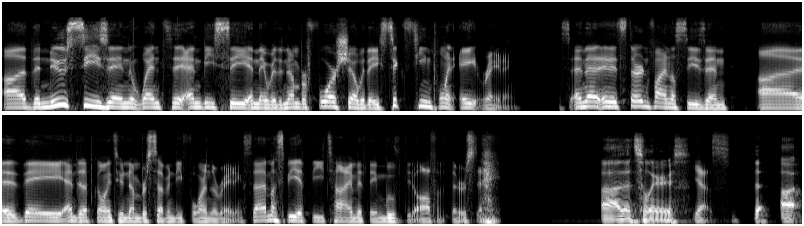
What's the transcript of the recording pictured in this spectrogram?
uh, the new season went to NBC, and they were the number four show with a 16.8 rating. And then in its third and final season, uh, they ended up going to number 74 in the ratings. So that must be at the time that they moved it off of Thursday. Uh, that's hilarious. yes. The, uh,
